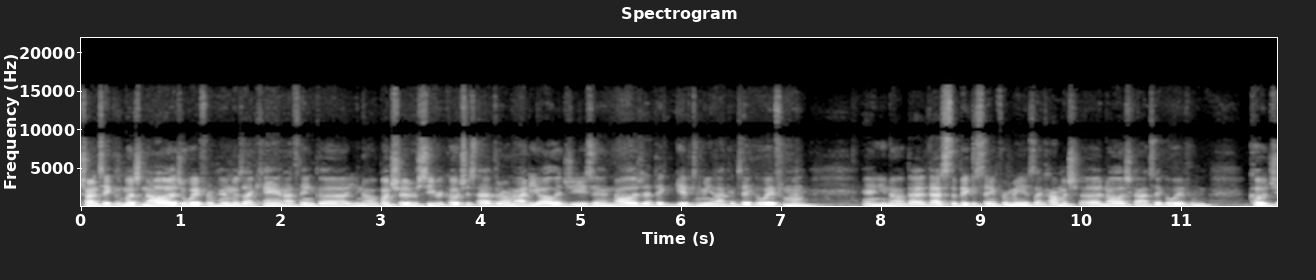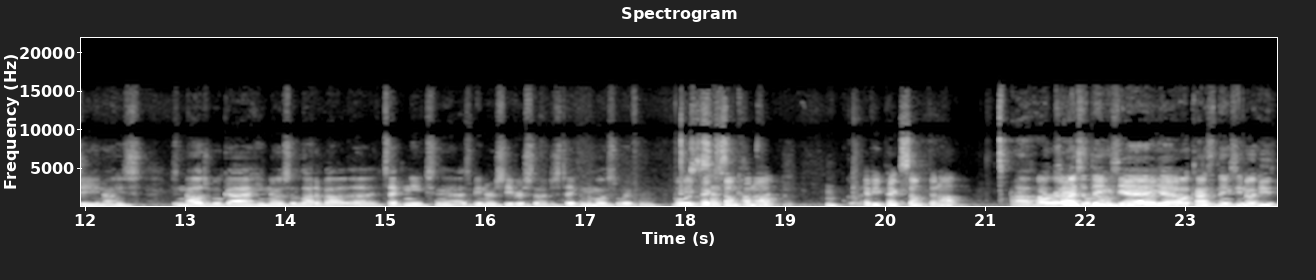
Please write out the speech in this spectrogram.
trying to take as much knowledge away from him as I can. I think uh, you know a bunch of receiver coaches have their own ideologies and knowledge that they can give to me, and I can take away from them. And you know that that's the biggest thing for me is like how much uh, knowledge can I take away from Coach G. You know, he's he's a knowledgeable guy. He knows a lot about uh, techniques and as being a receiver. So just taking the most away from him. What Have was you the picked sense of something comfort? up? Go. Have you picked something up? Uh, all Already kinds of things. him? Yeah, Okay. yeah, all kinds of things. You know, he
